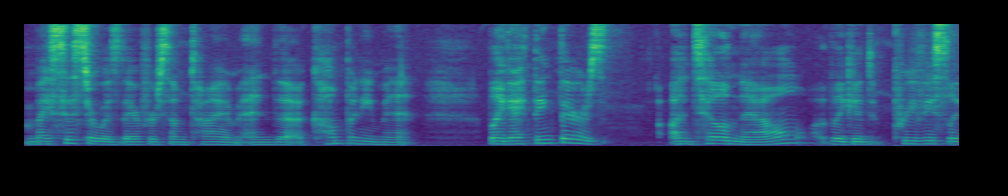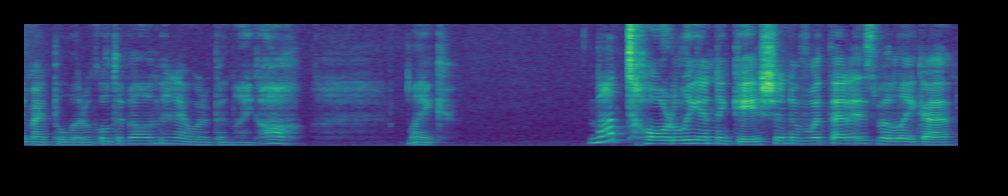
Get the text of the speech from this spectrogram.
my sister was there for some time, and the accompaniment, like, I think there's until now, like it, previously my political development, I would have been like, oh, like not totally a negation of what that is, but like a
